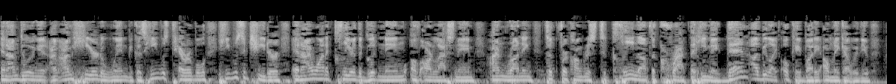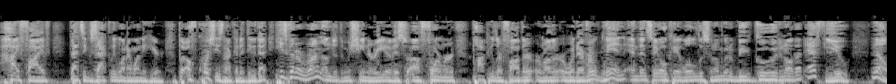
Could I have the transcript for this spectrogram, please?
And I'm doing it. I'm, I'm here to win because he was terrible. He was a cheater. And I want to clear the good name of our last name. I'm running to, for Congress to clean up the crap that he made. Then I'd be like, okay, buddy, I'll make out with you. High five. That's exactly what I want to hear. But of course he's not going to do that. He's going to run under the machinery of his uh, former popular father or mother or whatever, win, and then say, okay, well, listen, I'm going to be good and all that. F you. No.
